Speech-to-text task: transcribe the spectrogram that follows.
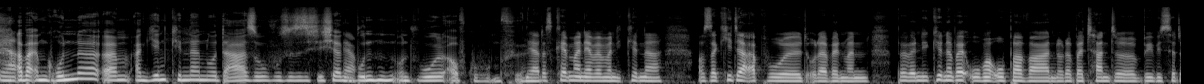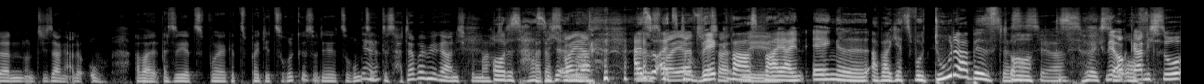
Ja. aber im Grunde ähm, agieren Kinder nur da so, wo sie sich sicher Ja. gebunden und wohl aufgehoben fühlen. Ja, das kennt man ja, wenn man die Kinder aus der Kita abholt oder wenn man, wenn die Kinder bei Oma, Opa waren oder bei Tante, Babysittern und die sagen alle, oh, aber also jetzt, wo er jetzt bei dir zurück ist und er jetzt so rumzieht, Ja. das hat er bei mir gar nicht gemacht. Oh, das hasse Ah, ich war immer. Ja, also das als ja du weg total- warst, nee. war er ein Engel. Aber jetzt, wo du da bist, Das oh, ist ja- das höre ich so Nee, auch oft. gar nicht so,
